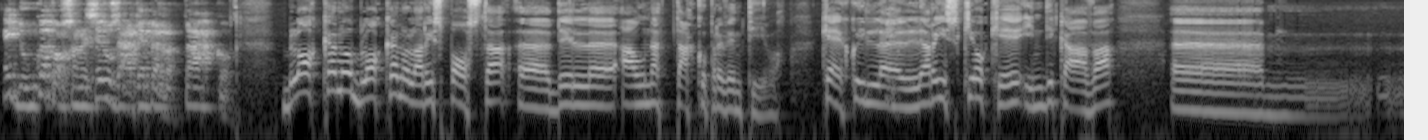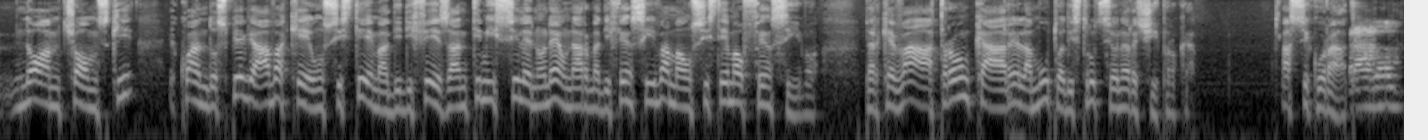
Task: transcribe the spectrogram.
e dunque possono essere usate per l'attacco. Bloccano, bloccano la risposta eh, del, a un attacco preventivo, che è il, il rischio che indicava eh, Noam Chomsky quando spiegava che un sistema di difesa antimissile non è un'arma difensiva ma un sistema offensivo, perché va a troncare la mutua distruzione reciproca. Assicurata. Bravo.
